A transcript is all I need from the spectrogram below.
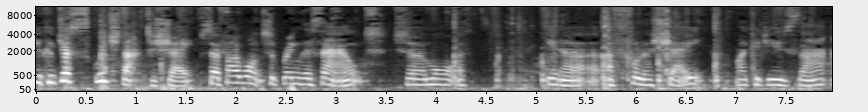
you could just squidge that to shape. So if I want to bring this out to more you know a, fuller shape I could use that.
